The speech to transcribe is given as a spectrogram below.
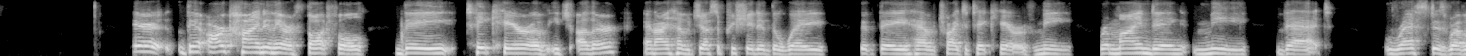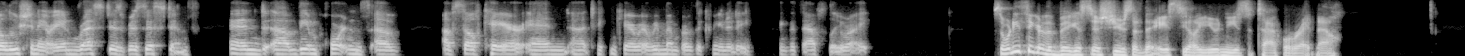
They're, they are kind and they are thoughtful they take care of each other. And I have just appreciated the way that they have tried to take care of me, reminding me that rest is revolutionary and rest is resistance, and um, the importance of, of self care and uh, taking care of every member of the community. I think that's absolutely right. So, what do you think are the biggest issues that the ACLU needs to tackle right now?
